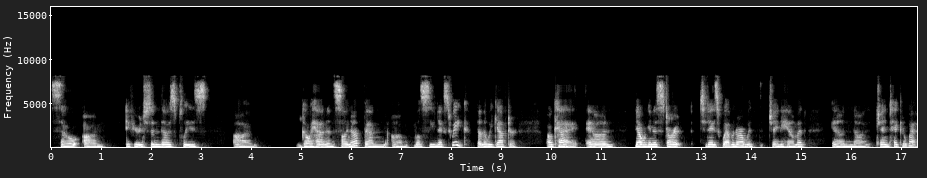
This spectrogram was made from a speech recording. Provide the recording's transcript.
So um, if you're interested in those, please uh, go ahead and sign up, and um, we'll see you next week and the week after. Okay, and now we're going to start today's webinar with Jane Hammond. And uh, Jane, take it away.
